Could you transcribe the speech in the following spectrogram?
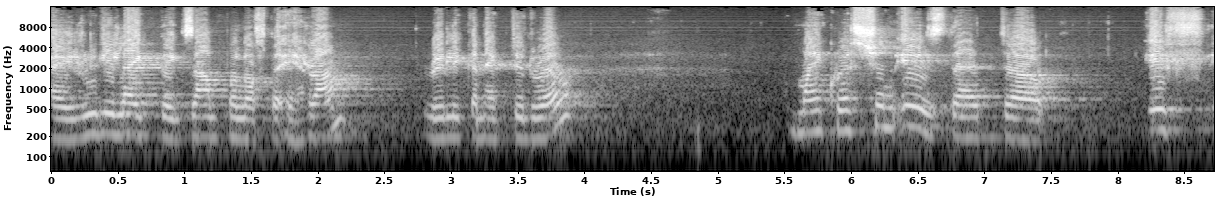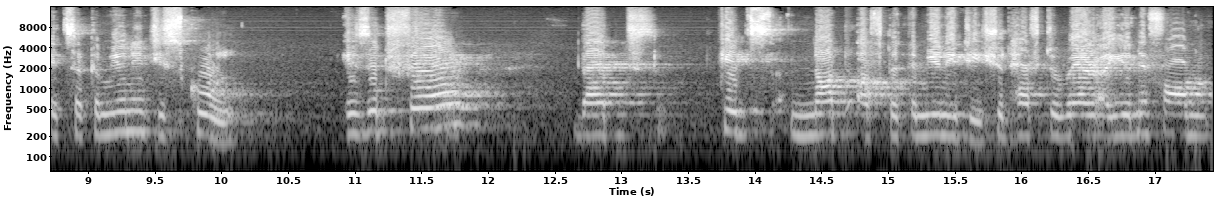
I really like the example of the ihram, really connected well. My question is that uh, if it's a community school, is it fair that kids not of the community should have to wear a uniform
